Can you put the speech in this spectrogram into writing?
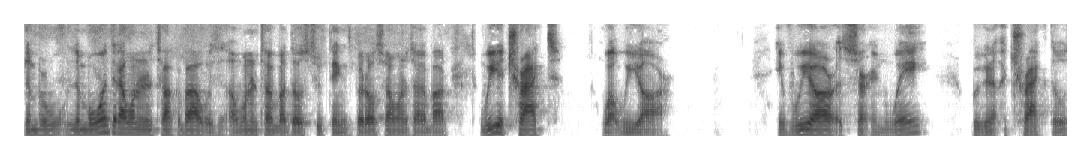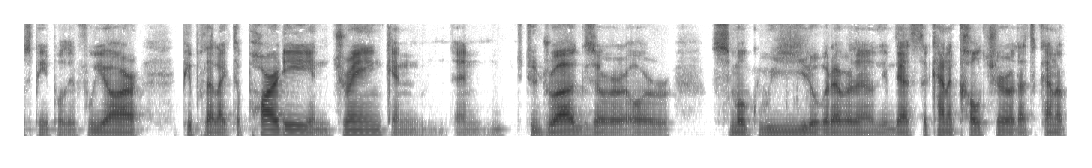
number number one that I wanted to talk about was I want to talk about those two things, but also I want to talk about we attract what we are. If we are a certain way, we're going to attract those people. If we are people that like to party and drink and and do drugs or or smoke weed or whatever, that's the kind of culture or that's the kind of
